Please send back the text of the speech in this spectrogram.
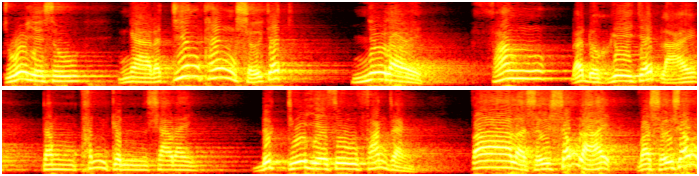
Chúa Giêsu ngài đã chiến thắng sự chết. Như lời phán đã được ghi chép lại trong thánh kinh sau đây. Đức Chúa Giêsu phán rằng, ta là sự sống lại và sự sống.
